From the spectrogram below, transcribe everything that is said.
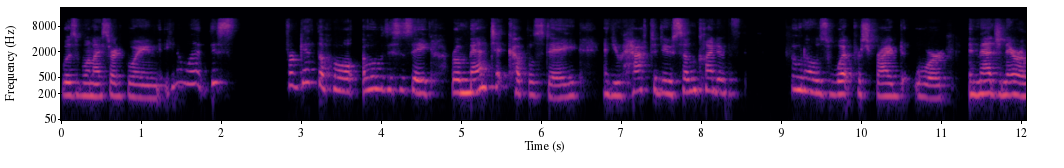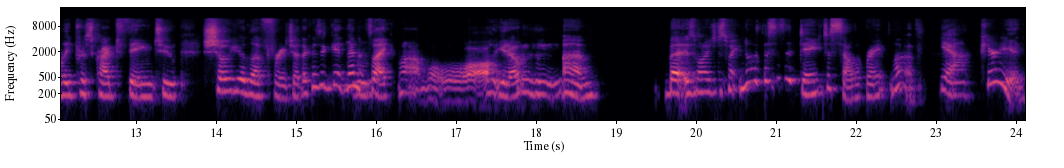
was when I started going. You know what? This forget the whole oh this is a romantic couples day and you have to do some kind of who knows what prescribed or imaginarily prescribed thing to show your love for each other because again then it's like wow, you know Mhm. um but is when i just went no this is a day to celebrate love Yeah. period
